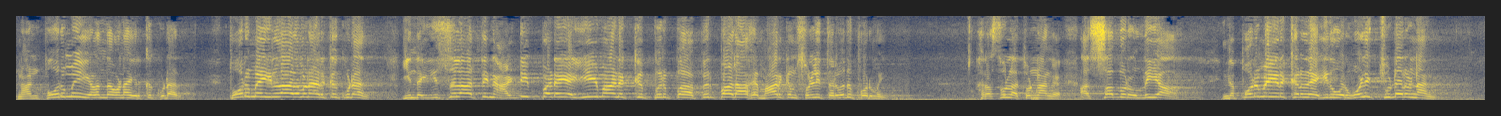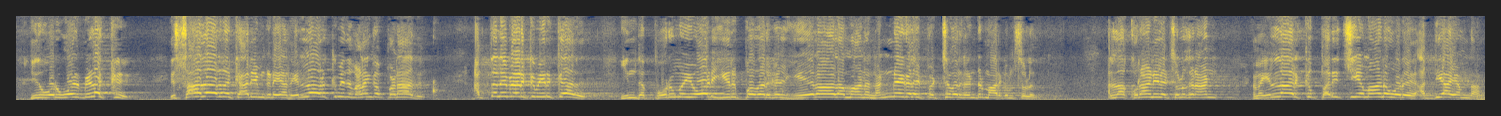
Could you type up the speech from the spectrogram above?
நான் பொறுமை இழந்தவனா இருக்கக்கூடாது. பொறுமை இல்லாதவனா இருக்கக்கூடாது. இந்த இஸ்லாத்தின் அடிப்படைய ஈமானுக்கு பிற்பா பிற்பாடாக மார்க்கம் சொல்லித் தருவது பொறுமை. ரசூல்லா சொன்னாங்க அசபுரு லியா. இந்த பொறுமை இருக்கிறதே இது ஒரு ஒளி சுடர்னாங்க இது ஒரு விளக்கு. இது சாதாரண காரியம் கிடையாது. எல்லாருக்கும் இது வழங்கப்படாது. அத்தனை பேருக்கும் இருக்காது. இந்த பொறுமையோடு இருப்பவர்கள் ஏராளமான நன்மைகளை பெற்றவர்கள் என்று மார்க்கம் சொல்லுது. அல்லாஹ் குரானில சொல்கிறான் நம்ம எல்லாருக்கும் பரிச்சயமான ஒரு அத்தியாயம் தான்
